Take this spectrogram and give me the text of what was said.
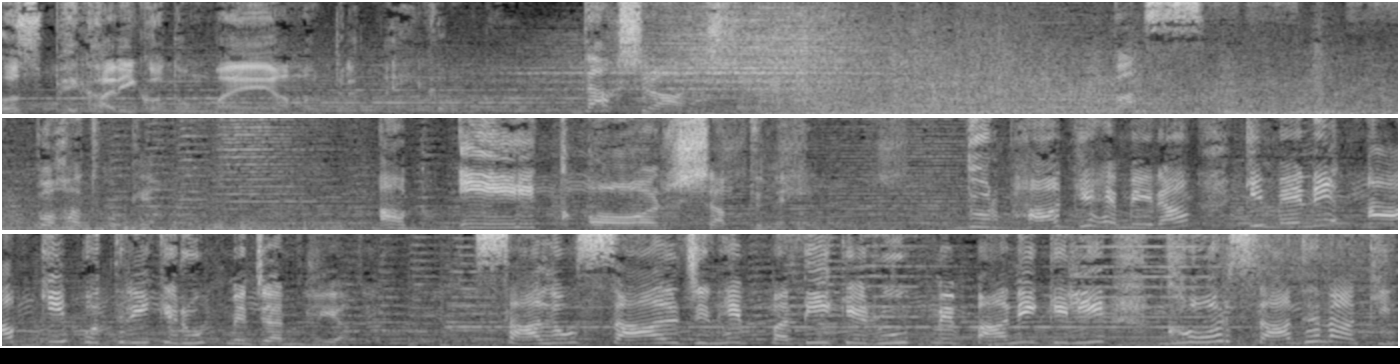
उस भिखारी को तो मैं आमंत्रित नहीं करूँगा। दक्षराज बस। बहुत हो गया। अब एक और शब्द नहीं। दुर्भाग्य है मेरा कि मैंने आपकी पुत्री के रूप में जन्म लिया। सालों साल जिन्हें पति के रूप में पाने के लिए घोर साधना की।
